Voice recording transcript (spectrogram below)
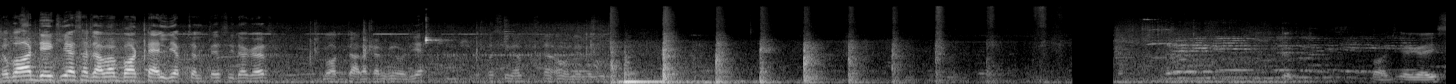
तो बहुत देख लिया सजावा बहुत टहल लिया अब चलते सीधा घर। बहुत ज़्यादा गर्मी हो रही है। पसीना पसीना होने लगी। पहुँच गए गाइस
